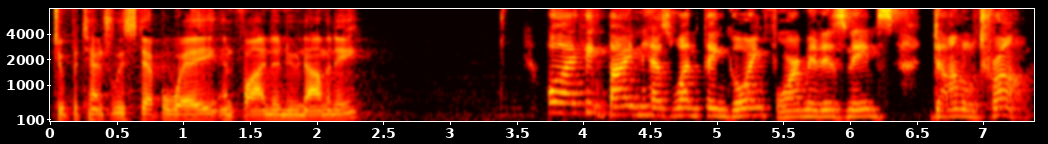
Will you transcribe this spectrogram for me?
to potentially step away and find a new nominee? Well, I think Biden has one thing going for him, and his name's Donald Trump.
